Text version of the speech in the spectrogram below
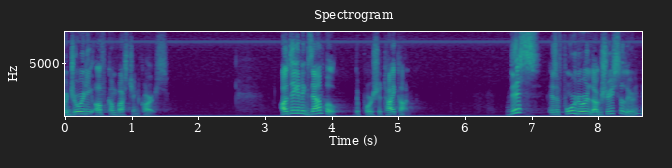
majority of combustion cars. I'll take an example, the Porsche Taycan. This is a four-door luxury saloon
